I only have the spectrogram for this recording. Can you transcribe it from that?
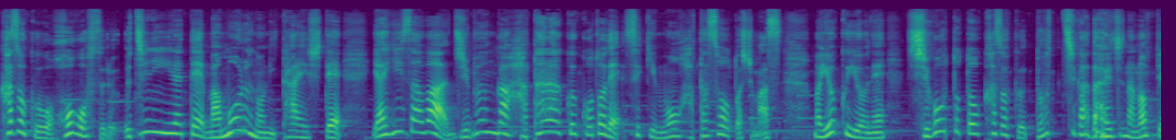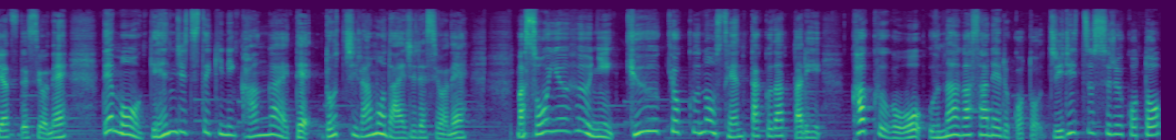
家族を保護する、うちに入れて守るのに対して、ヤギ座は自分が働くことで責務を果たそうとします。まあ、よく言うね、仕事と家族どっちが大事なのってやつですよね。でも、現実的に考えてどちらも大事ですよね。まあ、そういうふうに究極の選択だったり、覚悟を促されること、自立すること、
